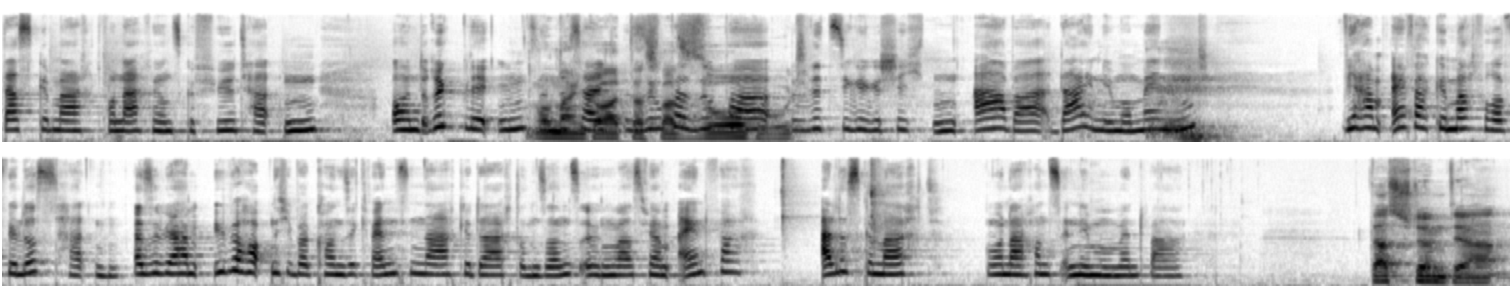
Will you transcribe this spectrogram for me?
das gemacht, wonach wir uns gefühlt hatten. Und rückblickend oh sind oh das halt Gott, das super, so super gut. witzige Geschichten. Aber da in dem Moment, wir haben einfach gemacht, worauf wir Lust hatten. Also wir haben überhaupt nicht über Konsequenzen nachgedacht und sonst irgendwas. Wir haben einfach alles gemacht, wonach uns in dem Moment war. Das stimmt, ja.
